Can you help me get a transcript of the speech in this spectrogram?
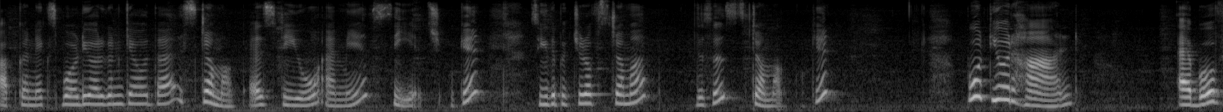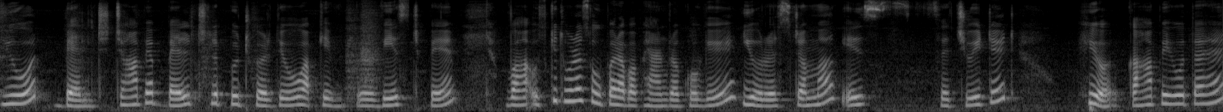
आपका नेक्स्ट बॉडी ऑर्गन क्या होता है? Stomach S T O M A C H okay see the picture of stomach this is stomach okay put your hand above your belt जहाँ पे आप बेल्ट पुट करते हो आपके वेस्ट पे, वहाँ, उसके थोड़ा सा ऊपर आप आप हैंड रखोगे your stomach is situated here कहाँ पे होता है?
